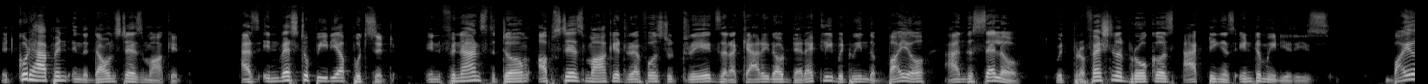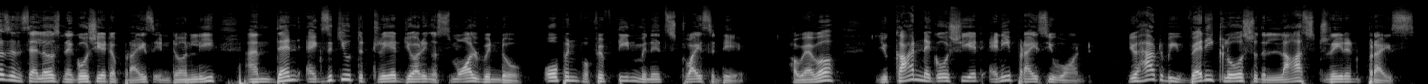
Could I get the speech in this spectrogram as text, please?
it could happen in the downstairs market. As Investopedia puts it, in finance, the term upstairs market refers to trades that are carried out directly between the buyer and the seller, with professional brokers acting as intermediaries. Buyers and sellers negotiate a price internally and then execute the trade during a small window, open for 15 minutes twice a day. However, you can't negotiate any price you want. You have to be very close to the last traded price.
